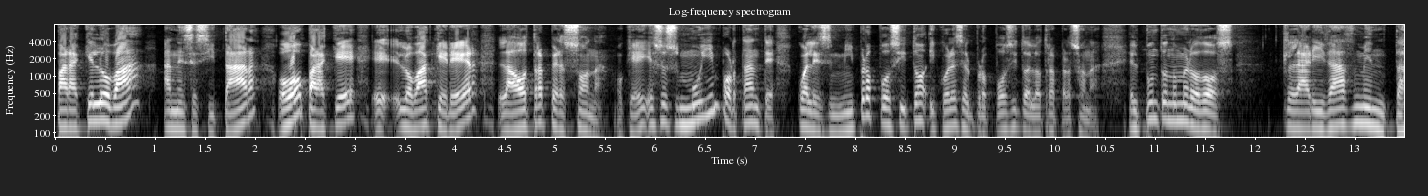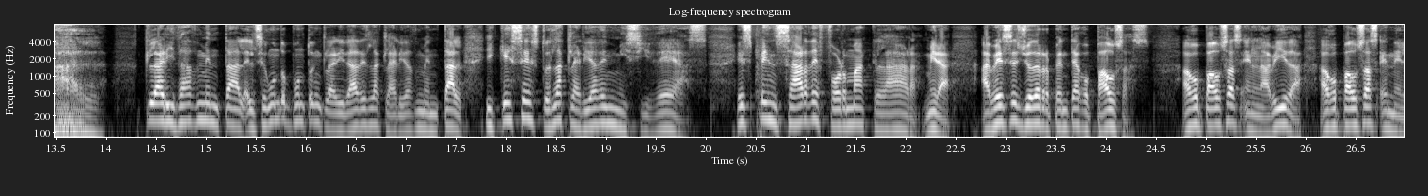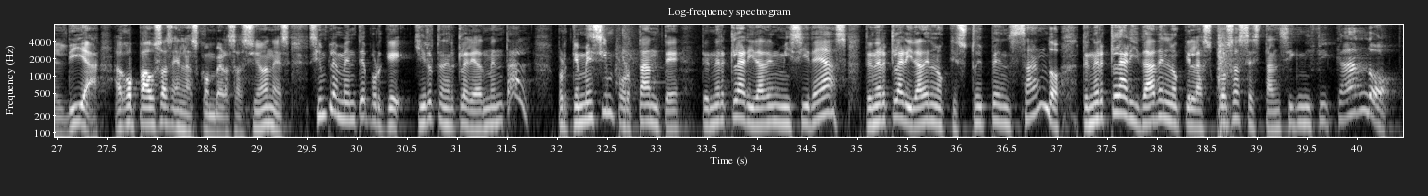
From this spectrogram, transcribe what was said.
¿Para qué lo va necesitar o para qué eh, lo va a querer la otra persona? ¿Ok? Eso es muy importante. ¿Cuál es mi propósito y cuál es el propósito de la otra persona? El punto número dos, claridad mental. Claridad mental. El segundo punto en claridad es la claridad mental. ¿Y qué es esto? Es la claridad en mis ideas. Es pensar de forma clara. Mira, a veces yo de repente hago pausas. Hago pausas en la vida, hago pausas en el día, hago pausas en las conversaciones, simplemente porque quiero tener claridad mental, porque me es importante tener claridad en mis ideas, tener claridad en lo que estoy pensando, tener claridad en lo que las cosas están significando.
